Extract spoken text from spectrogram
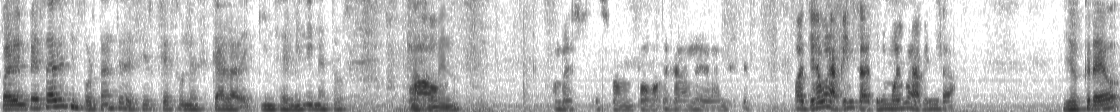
Para empezar es importante decir que es una escala de 15 milímetros, más o menos. Hombre, es, un poco es grande, grande. tiene buena pinta, tiene muy buena pinta. Yo creo,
